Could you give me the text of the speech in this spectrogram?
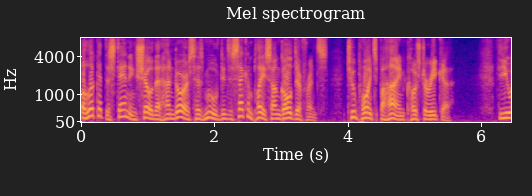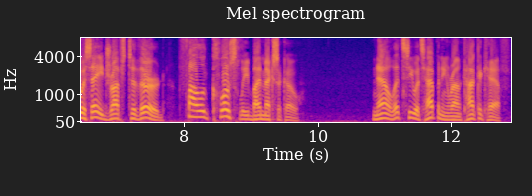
A look at the standings show that Honduras has moved into second place on goal difference, two points behind Costa Rica. The USA drops to third, followed closely by Mexico. Now let's see what's happening around CONCACAF.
